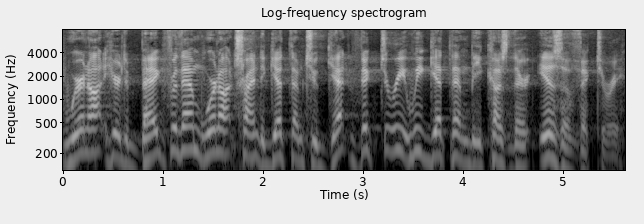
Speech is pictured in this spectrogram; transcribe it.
We're not here to beg for them. We're not trying to get them to get victory. We get them because there is a victory.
